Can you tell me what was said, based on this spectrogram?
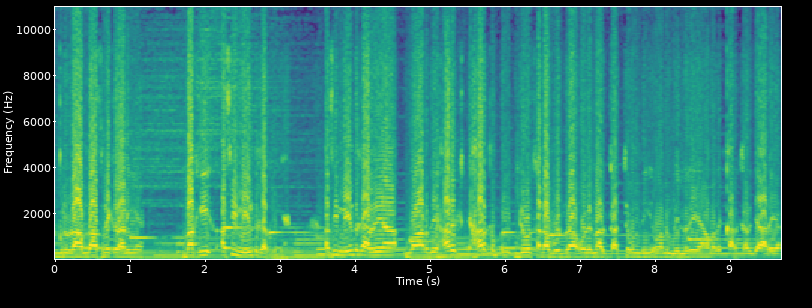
ਗੁਰੂ ਰਾਮਦਾਸ ਨੇ ਕਰਾਣੀ ਹੈ। ਬਾਕੀ ਅਸੀਂ ਮਿਹਨਤ ਕਰਦੇ ਹਾਂ। ਅਸੀਂ ਮਿਹਨਤ ਕਰ ਰਹੇ ਹਾਂ, ਵਾਰਡ ਦੇ ਹਰ ਇੱਕ- ਹਰ ਇੱਕ ਜੋ ਸਾਡਾ ਵੋਟਰ ਆ ਉਹਦੇ ਨਾਲ ਟੱਚ ਹੁੰਦੀ, ਉਹਨਾਂ ਨੂੰ ਮਿਲ ਰਹੇ ਆ ਉਹਨਾਂ ਦੇ ਘਰ ਘਰ ਜਾ ਰਹੇ ਆ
